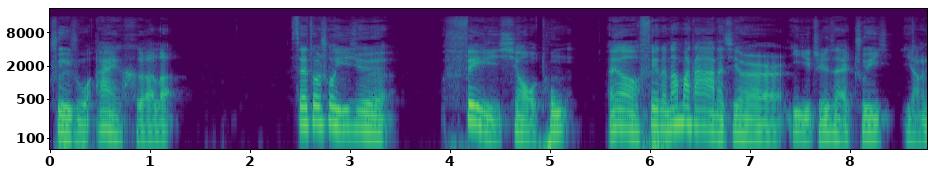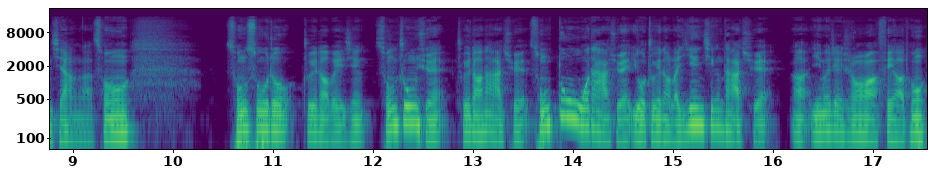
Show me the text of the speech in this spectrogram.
坠入爱河了。再多说一句，费孝通。哎呀，费了那么大的劲儿，一直在追杨绛啊！从从苏州追到北京，从中学追到大学，从东吴大学又追到了燕京大学啊！因为这时候啊，费孝通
